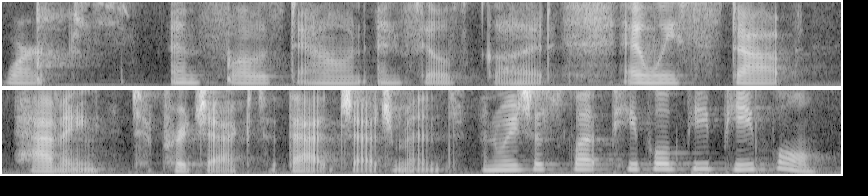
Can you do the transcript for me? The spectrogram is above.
works and slows down and feels good. And we stop having to project that judgment and we just let people be people.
